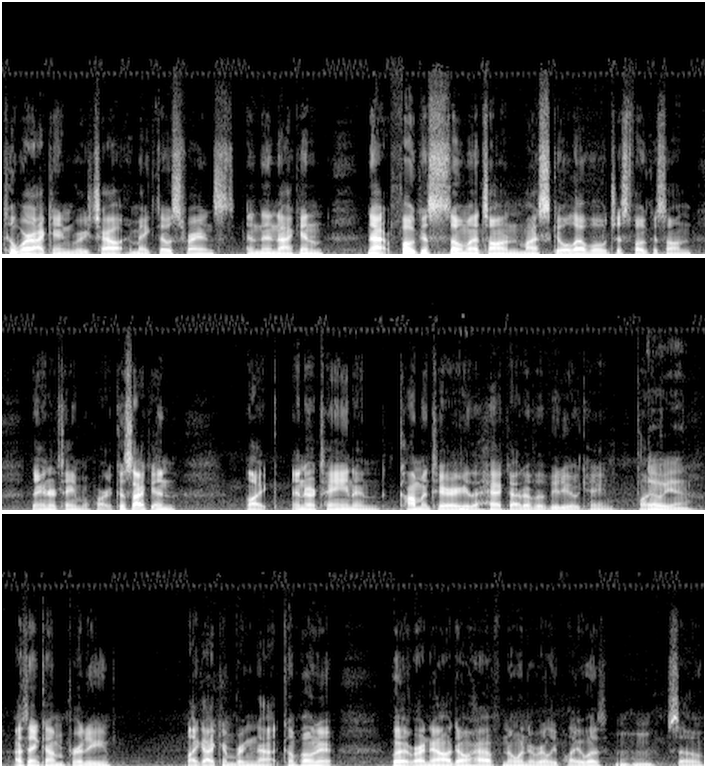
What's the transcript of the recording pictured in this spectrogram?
to where I can reach out and make those friends, and then I can not focus so much on my skill level, just focus on the entertainment part. Because I can, like, entertain and commentary the heck out of a video game. Like, oh yeah. I think I'm pretty, like, I can bring that component, but right now I don't have no one to really play with. Mm-hmm. So,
